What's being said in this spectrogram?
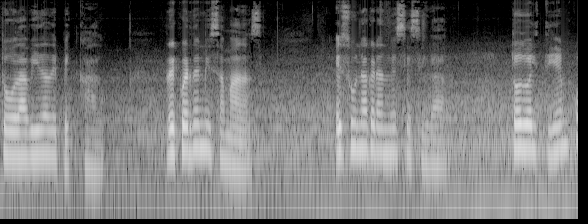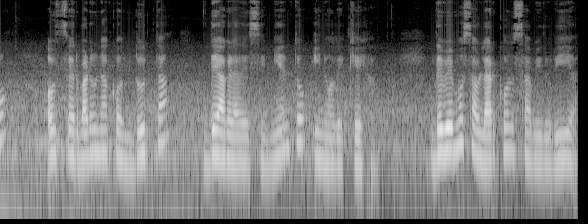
toda vida de pecado. Recuerden mis amadas, es una gran necesidad todo el tiempo observar una conducta de agradecimiento y no de queja. Debemos hablar con sabiduría,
